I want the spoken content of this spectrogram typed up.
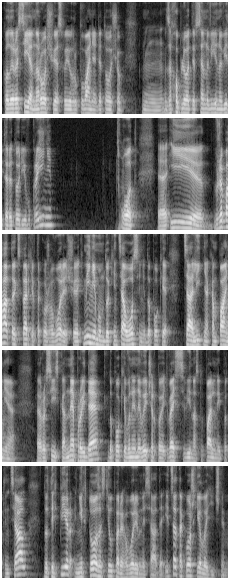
Коли Росія нарощує свої групування для того, щоб захоплювати все нові і нові території в Україні. От. Е, І вже багато експертів також говорять, що як мінімум до кінця осені, допоки ця літня кампанія російська не пройде, допоки вони не вичерпають весь свій наступальний потенціал, до тих пір ніхто за стіл переговорів не сяде. І це також є логічним.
